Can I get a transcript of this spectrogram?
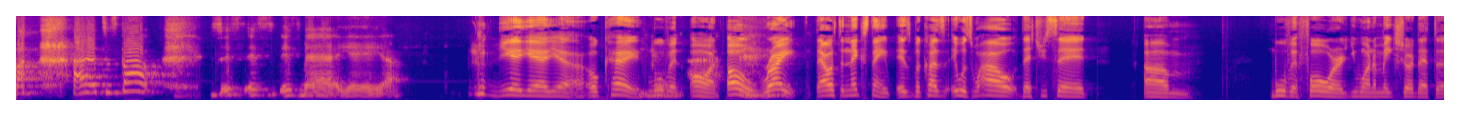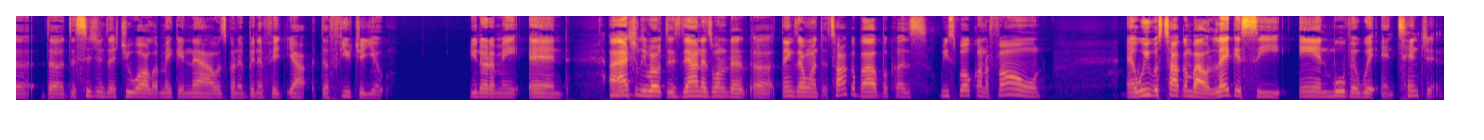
I had to stop. It's it's it's, it's bad. Yeah, yeah, yeah. Yeah, yeah, yeah. Okay, moving on. Oh, right. That was the next thing. Is because it was wild that you said, um, moving forward, you want to make sure that the the decisions that you all are making now is going to benefit y'all the future yo. You know what I mean? And I actually wrote this down as one of the uh, things I wanted to talk about because we spoke on the phone and we was talking about legacy and moving with intention.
